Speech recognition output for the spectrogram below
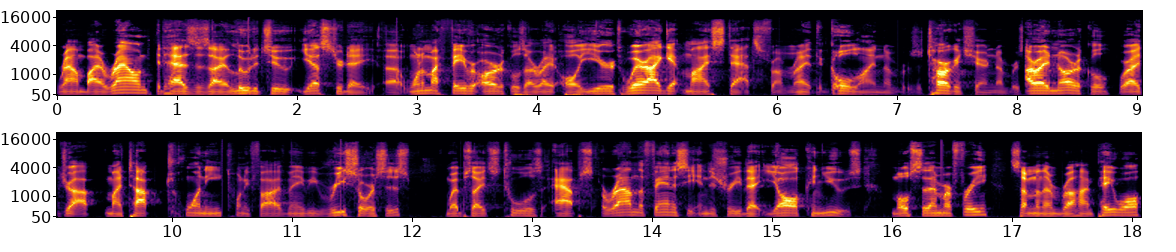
round by round. It has, as I alluded to yesterday, uh, one of my favorite articles I write all year. It's where I get my stats from, right? The goal line numbers, the target share numbers. I write an article where I drop my top 20, 25 maybe resources websites, tools, apps around the fantasy industry that y'all can use. Most of them are free, some of them are behind paywall.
